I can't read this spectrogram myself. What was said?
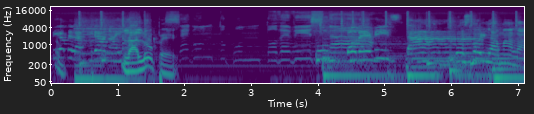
Tírame la tirana ahí. La Lupe. Punto de vista. Punto de vista. Yo soy la mala.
